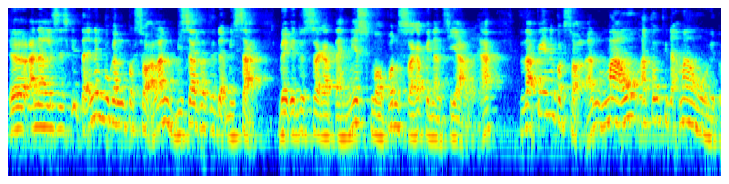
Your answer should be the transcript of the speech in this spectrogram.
eh, analisis kita ini bukan persoalan bisa atau tidak bisa, baik itu secara teknis maupun secara finansial ya. Tetapi ini persoalan mau atau tidak mau gitu.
